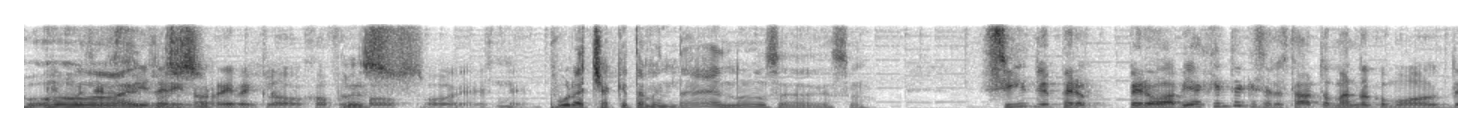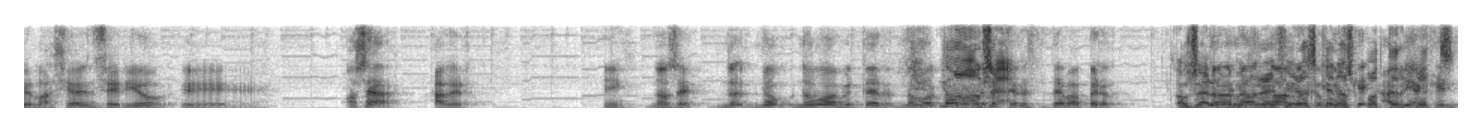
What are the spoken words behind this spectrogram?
oh, ser pues, Ravenclaw, Hufflepuff pues, o este. Pura chaqueta mental, ¿no? O sea, eso. Sí, pero, pero había gente que se lo estaba tomando como demasiado en serio. Eh, o sea, a ver, sí, no sé, no, no, no voy a meter, no voy a, meter este tema, pero... O sea, lo que me refiero es que, los Potterheads...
